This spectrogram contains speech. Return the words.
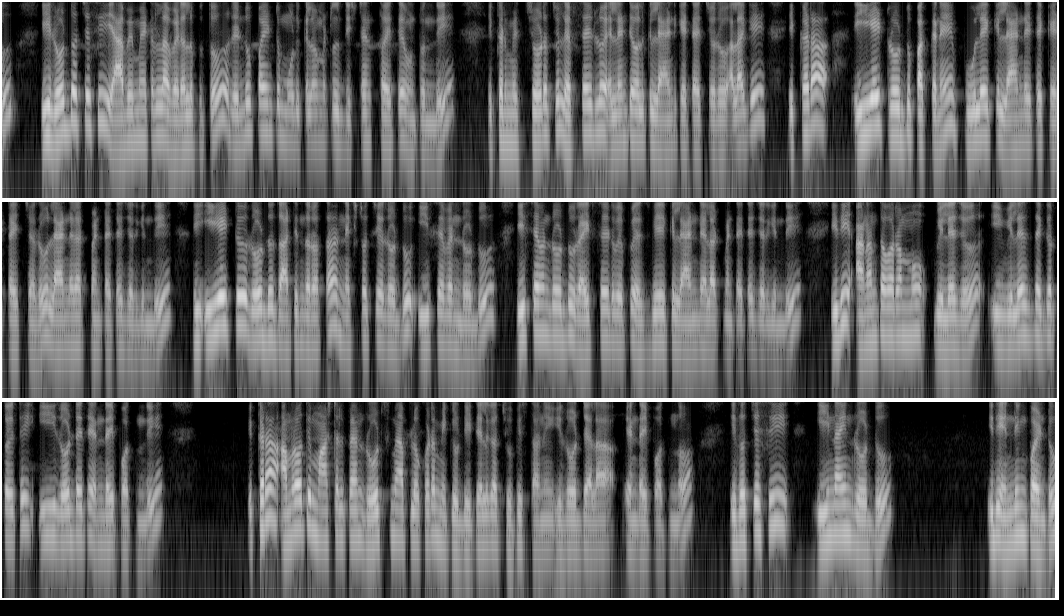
ఈ రోడ్డు వచ్చేసి 50 మీటర్ల వెడల్పుతో 2.3 కిలోమీటర్ల డిస్టెన్స్‌తో అయితే ఉంటుంది. ఇక్కడ మీరు చూడొచ్చు లెఫ్ట్ సైడ్‌లో ఎల్ఎన్టీ వాళ్ళకి ల్యాండ్ కేటాయించారు. అలాగే ఇక్కడ e ఈ8 రోడ్డు పక్కనే పూలేకి ల్యాండ్ అయితే కేటాయించారు. ల్యాండ్ అలాట్‌మెంట్ అయితే జరిగింది. ఈ e ఈ8 రోడ్డు దాటిన తర్వాత నెక్స్ట్ వచ్చే road e E seven road. E seven road right side వైపు ఎస్‌బీఐకి ల్యాండ్ అలాట్‌మెంట్ అయితే జరిగింది. ఇది అనంతవరము విలేజ్. ఈ విలేజ్ దగ్గరతో అయితే ఈ రోడ్డు అయితే ఎండ్ అయిపోతుంది. ఇక్కడ అమరావతి మాస్టర్ ప్లాన్ రోడ్స్ మ్యాప్‌లో కూడా మీకు డీటెయిల్‌గా చూపిస్తాను. ఈ రోడ్డు ఎలా ఎండ్ అయిపోతుందో. ఇది వచ్చేసి e ఈ నైన్ రోడ్డు. ఇది ఎండింగ్ పాయింట్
